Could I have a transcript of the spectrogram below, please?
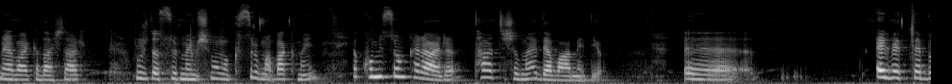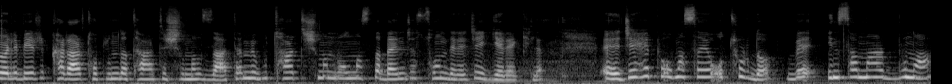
Merhaba arkadaşlar. Ruj da sürmemişim ama kusuruma bakmayın. Ya komisyon kararı tartışılmaya devam ediyor. Ee, elbette böyle bir karar toplumda tartışılmalı zaten ve bu tartışmanın olması da bence son derece gerekli. Ee, CHP o masaya oturdu ve insanlar buna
